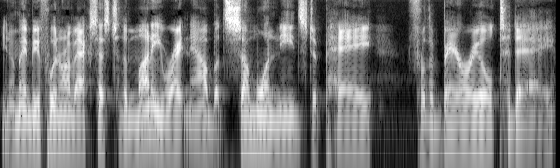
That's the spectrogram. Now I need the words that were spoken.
You know, maybe if we don't have access to the money right now, but someone needs to pay for the burial today,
